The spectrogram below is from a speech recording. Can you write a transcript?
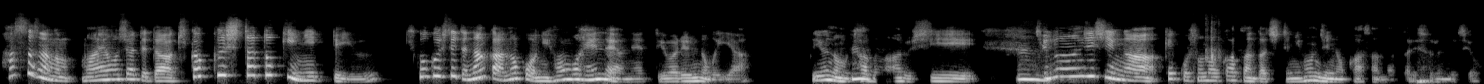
ハッサさんが前おっしゃってた、帰国した時にっていう、帰国しててなんかあの子日本語変だよねって言われるのが嫌っていうのも多分あるし、うん自分自身が結構そのお母さんたちって日本人のお母さんだったりするんですよ。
